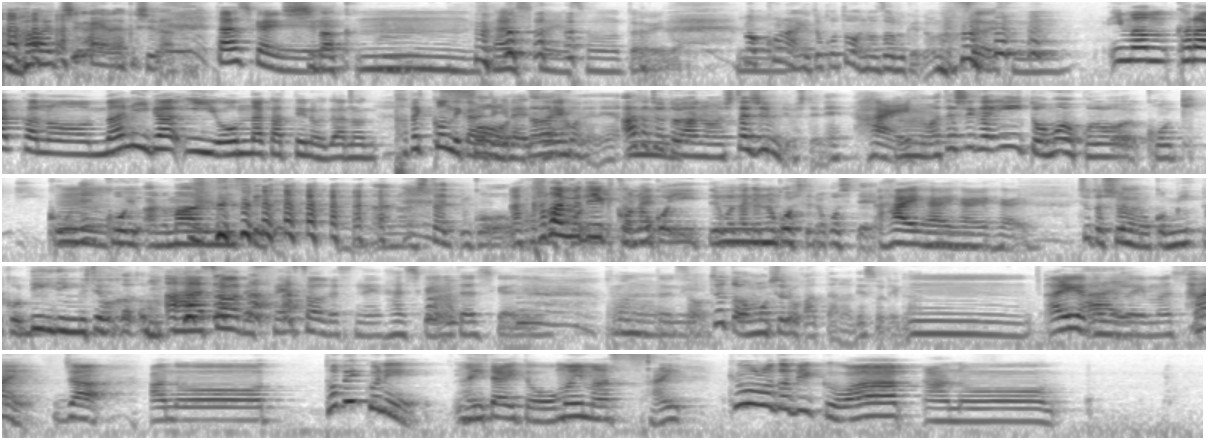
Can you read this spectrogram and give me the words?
間違いなくしばく、確かにね。しばく。うん。確かにその通りだ。まあ来ないとことは望るけど。ねそうですね。今からかの何がいい女かっていうのをあの叩き込んでいかないといけないですね。そう叩き込んでね。あとちょっと、あの下準備をしてね、はい。うん。私がいいと思うことをこうきこうね、うん。こういうあの周りにつけて、うんあの下にこう あこの固めていくとね。この子いいっていうだけ残して残して、はいはいはいはい。ちょっとショーンをこうみこうリーディングしておこうかと思って。ああそうですねそうですね。確かに確かに。本当に。うんそう。ちょっと面白かったのでそれが、うん。ありがとうございました、はい。じゃああのートピックに行きたいと思います、はい。今日のトピックはあのー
